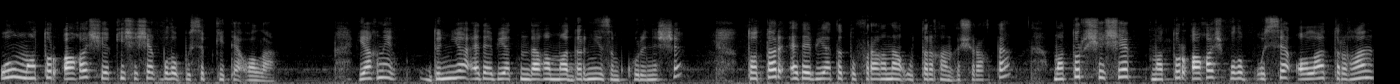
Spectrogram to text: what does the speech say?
ул матур агач яки чәчәк булып үсеп китә ала. Ягъни дөнья әдәбиятындагы модернизм күренеше татар әдәбияты туфрагына утырган очракта матур чәчәк матур агач булып үсә ала торган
